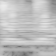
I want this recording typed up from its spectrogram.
Thank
